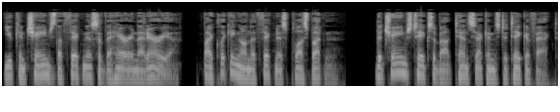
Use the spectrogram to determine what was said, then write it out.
you can change the thickness of the hair in that area, by clicking on the Thickness Plus button. The change takes about 10 seconds to take effect.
